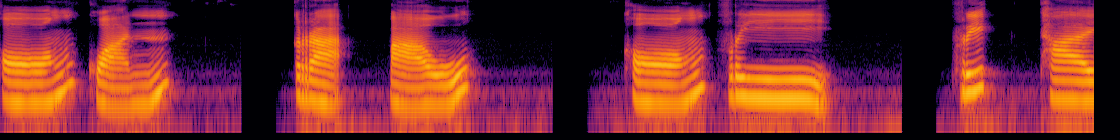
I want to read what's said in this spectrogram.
ของขวัญ กระเป๋า ของฟรี พริกไทย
